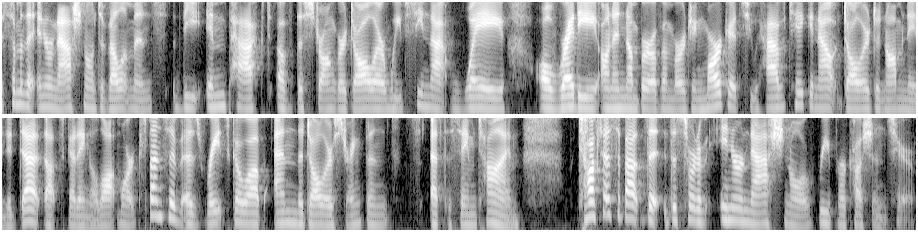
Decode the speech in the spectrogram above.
some of the international developments, the impact of the stronger dollar. We've seen that weigh already on a number of emerging markets who have taken out dollar denominated debt. That's getting a lot more expensive as rates go up and the dollar strengthens at the same time. Talk to us about the, the sort of international repercussions here.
